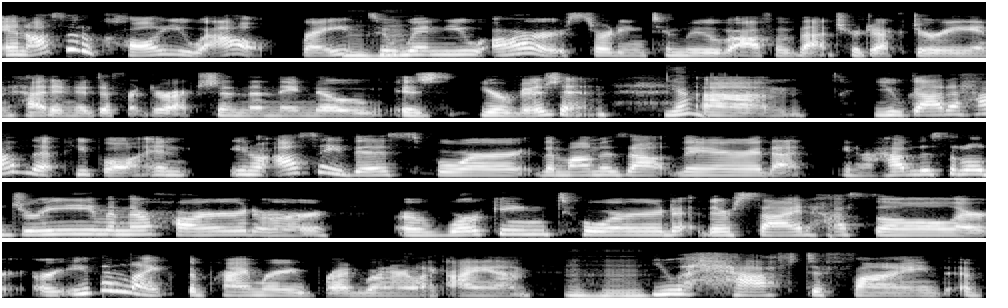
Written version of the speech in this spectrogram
and also to call you out, right? Mm-hmm. So when you are starting to move off of that trajectory and head in a different direction than they know is your vision. Yeah. Um, you've got to have that people. And, you know, I'll say this for the mamas out there that, you know, have this little dream in their heart or, or working toward their side hustle or or even like the primary breadwinner like I am, mm-hmm. you have to find a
